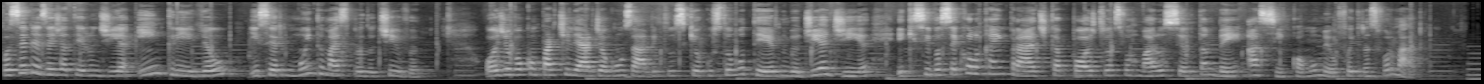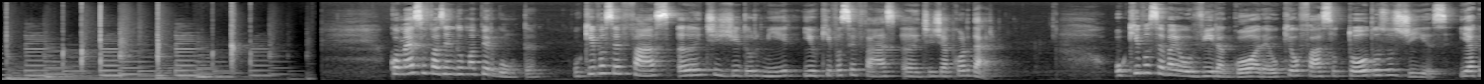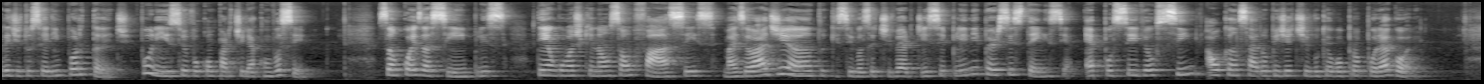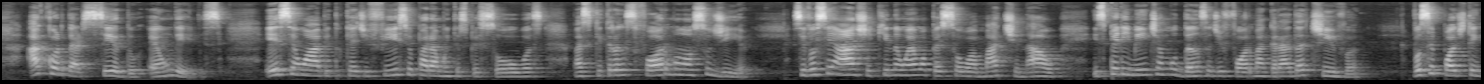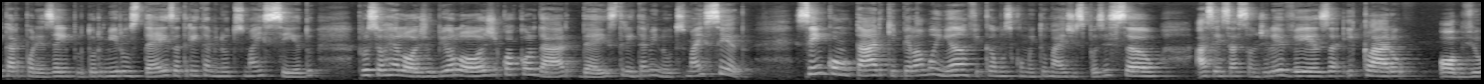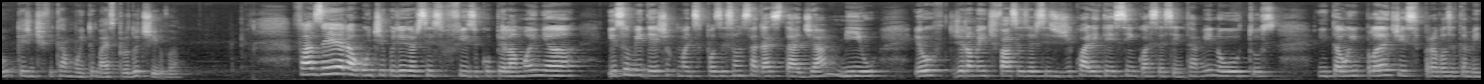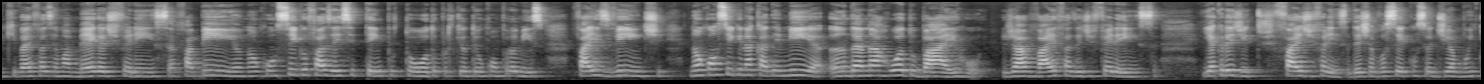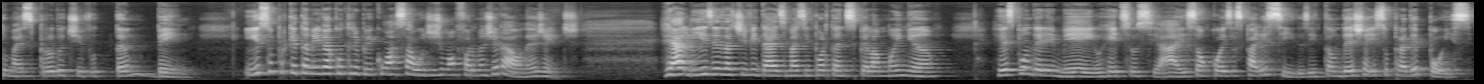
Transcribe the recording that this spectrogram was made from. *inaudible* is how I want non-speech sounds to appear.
Você deseja ter um dia incrível e ser muito mais produtiva? Hoje eu vou compartilhar de alguns hábitos que eu costumo ter no meu dia a dia e que, se você colocar em prática, pode transformar o seu também, assim como o meu foi transformado. Começo fazendo uma pergunta: O que você faz antes de dormir e o que você faz antes de acordar? O que você vai ouvir agora é o que eu faço todos os dias e acredito ser importante, por isso eu vou compartilhar com você. São coisas simples, tem algumas que não são fáceis, mas eu adianto que se você tiver disciplina e persistência, é possível sim alcançar o objetivo que eu vou propor agora. Acordar cedo é um deles. Esse é um hábito que é difícil para muitas pessoas, mas que transforma o nosso dia. Se você acha que não é uma pessoa matinal, experimente a mudança de forma gradativa. Você pode tentar, por exemplo, dormir uns 10 a 30 minutos mais cedo, para o seu relógio biológico acordar 10, 30 minutos mais cedo. Sem contar que pela manhã ficamos com muito mais disposição, a sensação de leveza e, claro, óbvio que a gente fica muito mais produtiva. Fazer algum tipo de exercício físico pela manhã, isso me deixa com uma disposição e sagacidade a mil. Eu geralmente faço exercícios de 45 a 60 minutos. Então, implante isso para você também, que vai fazer uma mega diferença. Fabi, eu não consigo fazer esse tempo todo porque eu tenho um compromisso. Faz 20. Não consigo ir na academia? Anda na rua do bairro. Já vai fazer diferença. E acredite, faz diferença. Deixa você com seu dia muito mais produtivo também. Isso porque também vai contribuir com a saúde de uma forma geral, né, gente? Realize as atividades mais importantes pela manhã. Responder e-mail, redes sociais são coisas parecidas, então deixa isso para depois.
